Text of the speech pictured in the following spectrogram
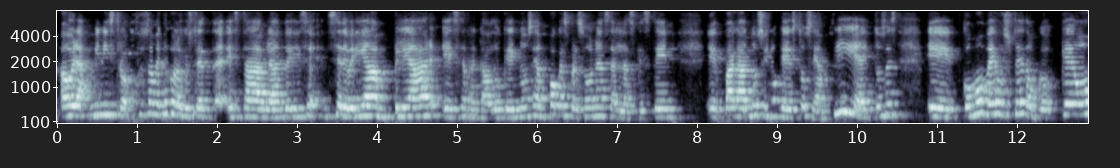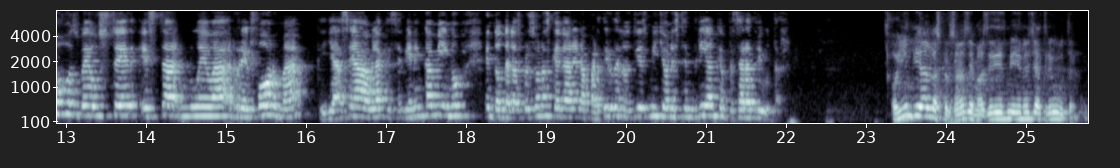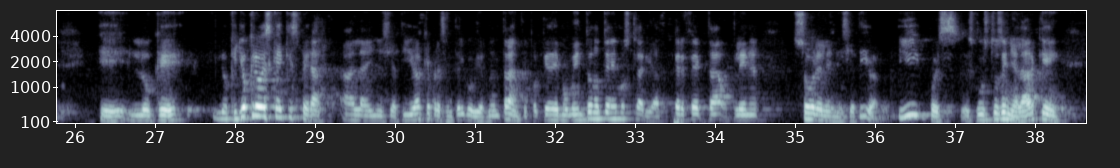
Ahora, ministro, justamente con lo que usted está hablando y dice, se debería ampliar ese recaudo, que no sean pocas personas a las que estén eh, pagando, sino que esto se amplíe. Entonces, eh, ¿cómo ve usted o qué ojos ve usted esta nueva reforma que ya se habla, que se viene en camino, en donde las personas que ganen a partir de los 10 millones tendrían que empezar a tributar? Hoy en día las personas de más de 10 millones ya tributan. Eh, lo que lo que yo creo es que hay que esperar a la iniciativa que presente el gobierno entrante, porque de momento no tenemos claridad perfecta o plena sobre la iniciativa. Y pues es justo señalar que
